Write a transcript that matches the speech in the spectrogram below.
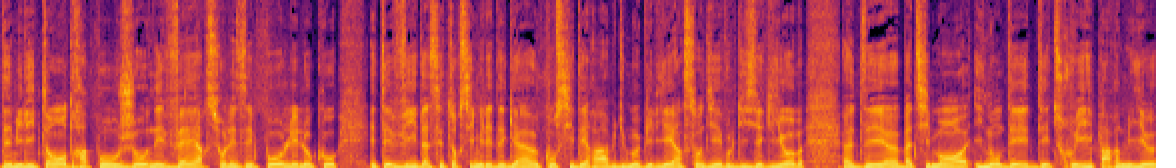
des militants, drapeaux jaunes et verts sur les épaules, les locaux étaient vides à cette heure-ci mais les dégâts euh, considérables du mobilier incendié, vous le disiez Guillaume, des bâtiments inondés, détruits, parmi eux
